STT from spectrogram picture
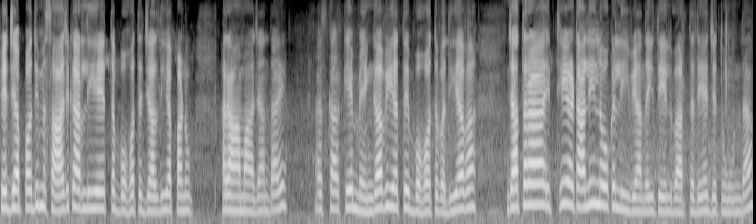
ਫਿਰ ਜੇ ਆਪਾਂ ਉਹਦੀ ਮਸਾਜ ਕਰ ਲਈਏ, ਤਾਂ ਬਹੁਤ ਜਲਦੀ ਆਪਾਂ ਨੂੰ ਆਰਾਮ ਆ ਜਾਂਦਾ ਏ। ਇਸ ਕਰਕੇ ਮਹਿੰਗਾ ਵੀ ਆ ਤੇ ਬਹੁਤ ਵਧੀਆ ਵਾ। ਜ਼ਿਆਦਾਤਰ ਇੱਥੇ ਇਟਾਲੀਅਨ ਲੋਕ ਲੀਵਿਆਂ ਦਾ ਹੀ ਤੇਲ ਵਰਤਦੇ ਆ, ਜੈਤੂਨ ਦਾ।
